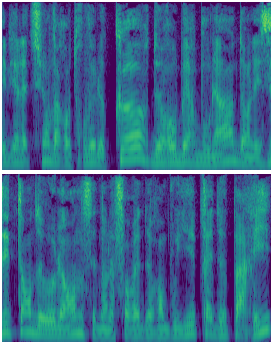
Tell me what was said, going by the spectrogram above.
eh bien là-dessus, on va retrouver le corps de Robert Boulin dans les étangs de Hollande, c'est dans la forêt de Rambouillet, près de Paris,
